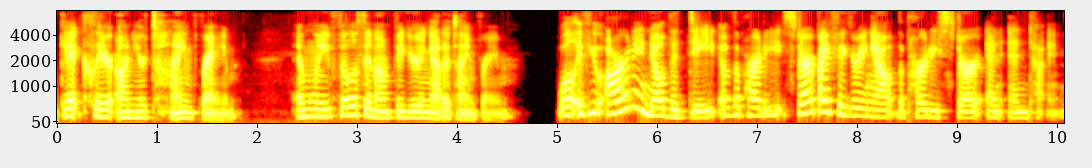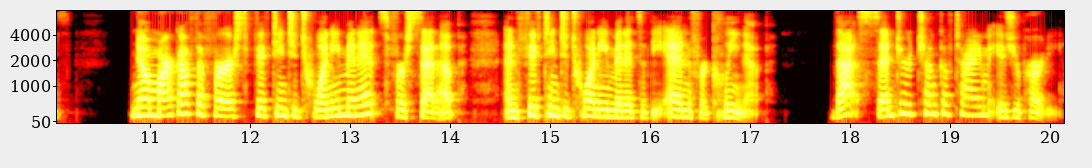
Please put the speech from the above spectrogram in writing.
get clear on your time frame. Emily, fill us in on figuring out a time frame. Well, if you already know the date of the party, start by figuring out the party start and end times. Now mark off the first 15 to 20 minutes for setup and 15 to 20 minutes at the end for cleanup. That centered chunk of time is your party.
